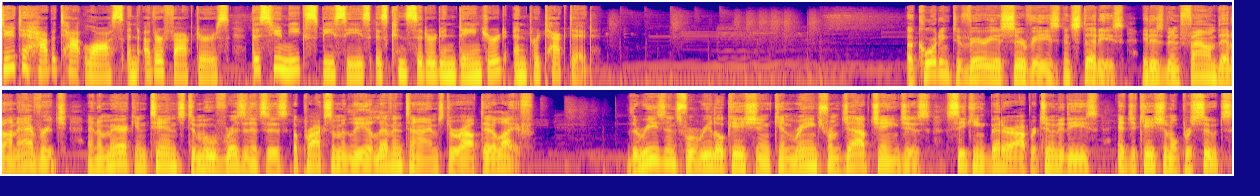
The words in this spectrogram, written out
Due to habitat loss and other factors, this unique species is considered endangered and protected. According to various surveys and studies, it has been found that on average, an American tends to move residences approximately 11 times throughout their life. The reasons for relocation can range from job changes, seeking better opportunities, educational pursuits,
